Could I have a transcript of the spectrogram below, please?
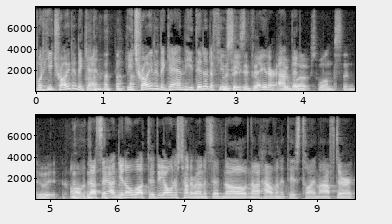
But he tried it again. he tried it again. He did it a few If it- seasons if it- later, if and it works once, then do it. Oh, but that's it. And you know what? The, the owners turned around and said, no, not having it this time. After,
